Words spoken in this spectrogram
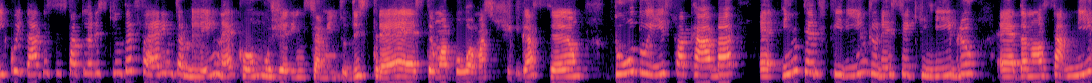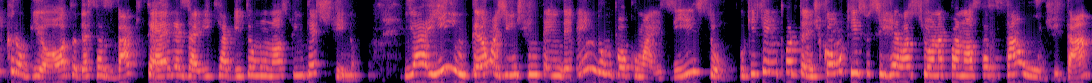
e cuidar desses fatores que interferem também, né, como o gerenciamento do estresse, ter uma boa mastigação, tudo isso acaba é, interferindo nesse equilíbrio é, da nossa microbiota, dessas bactérias aí que habitam no nosso intestino. E aí, então, a gente entendendo um pouco mais isso, o que, que é importante? Como que isso se relaciona com a nossa saúde, tá?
